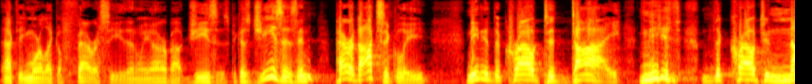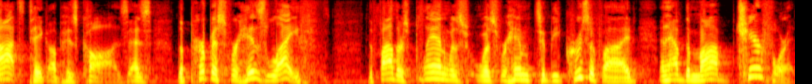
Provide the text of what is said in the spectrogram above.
acting more like a Pharisee than we are about Jesus. Because Jesus, in, paradoxically, needed the crowd to die, needed the crowd to not take up his cause as the purpose for his life the Father's plan was, was for him to be crucified and have the mob cheer for it.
